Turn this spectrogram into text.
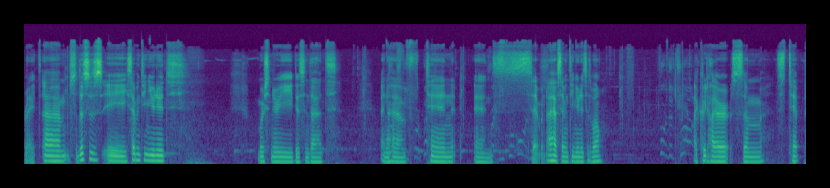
Right. Um. So this is a 17 unit mercenary, this and that, and I have 10 and 7. I have 17 units as well. I could hire some steppe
